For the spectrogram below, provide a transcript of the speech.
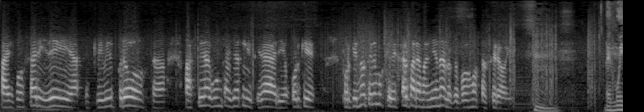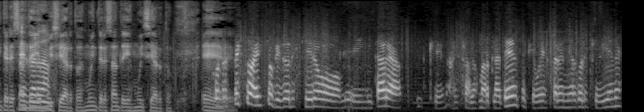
a esbozar ideas, a escribir prosa, a hacer algún taller literario. ¿Por qué? Porque no tenemos que dejar para mañana lo que podemos hacer hoy. Hmm. Es muy interesante y es muy cierto, es muy interesante y es muy cierto. Eh, Con respecto a esto que yo les quiero eh, invitar a, que, a los marplatenses, que voy a estar el miércoles que viene,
